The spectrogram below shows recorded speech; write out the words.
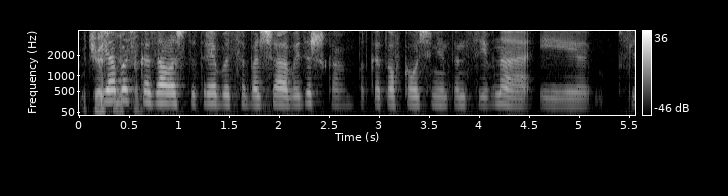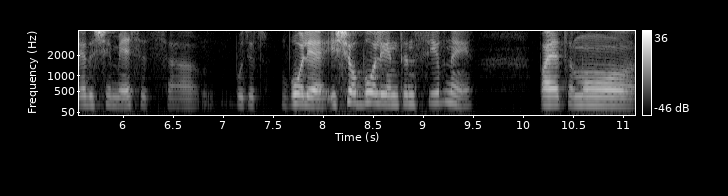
участницы? Я бы сказала, что требуется большая выдержка, подготовка очень интенсивная, и следующий месяц э, будет более, еще более интенсивный, поэтому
